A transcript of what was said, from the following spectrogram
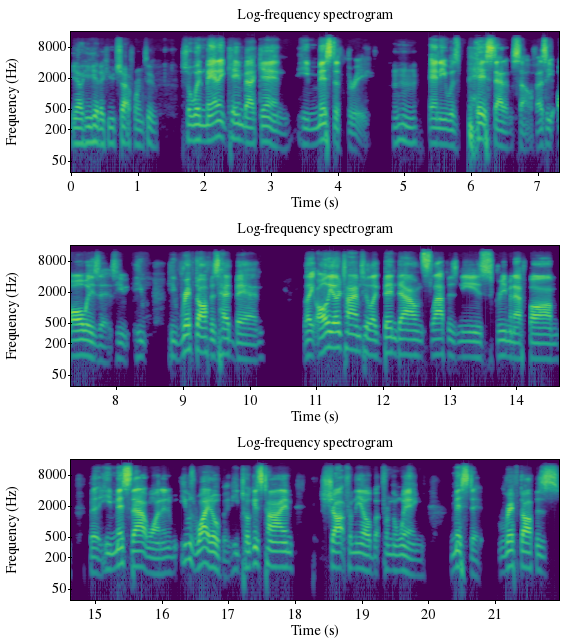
you know, he hit a huge shot for him too. So when Manek came back in, he missed a 3 Mm-hmm. and he was pissed at himself as he always is. He he he ripped off his headband. Like all the other times he'll like bend down, slap his knees, scream an F bomb, but he missed that one and he was wide open. He took his time, shot from the elbow from the wing, missed it, ripped off his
